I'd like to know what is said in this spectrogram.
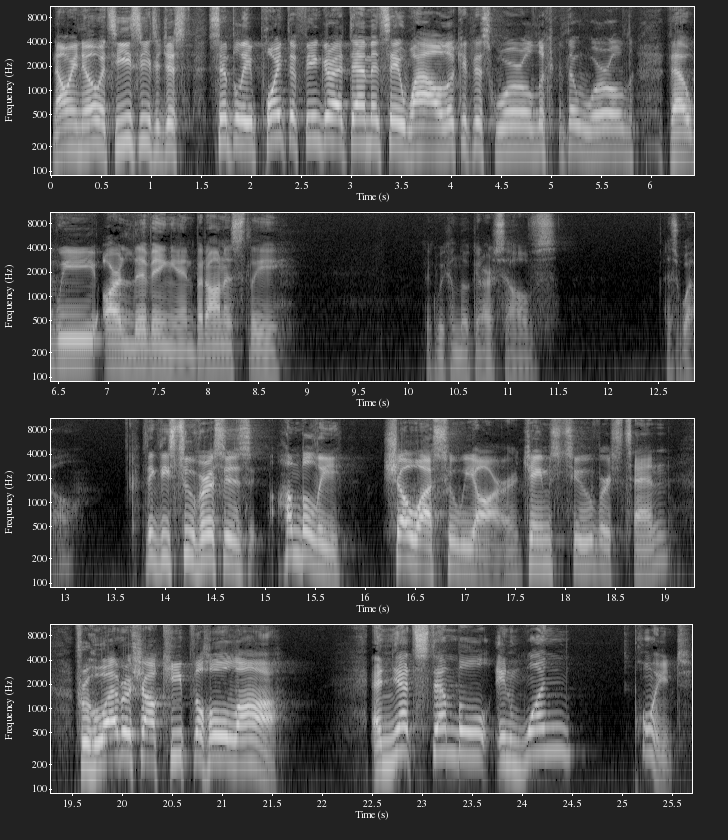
Now, I know it's easy to just simply point the finger at them and say, wow, look at this world, look at the world that we are living in. But honestly, I think we can look at ourselves as well. I think these two verses humbly show us who we are. James 2, verse 10 For whoever shall keep the whole law and yet stumble in one point,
